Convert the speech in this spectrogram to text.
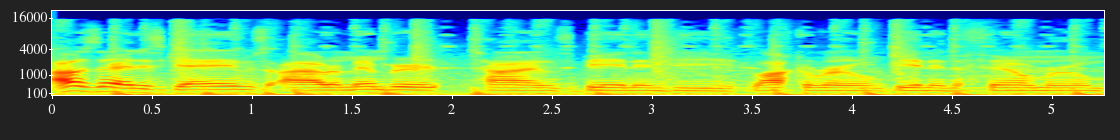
I was there at his games. I remember times being in the locker room, being in the film room,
